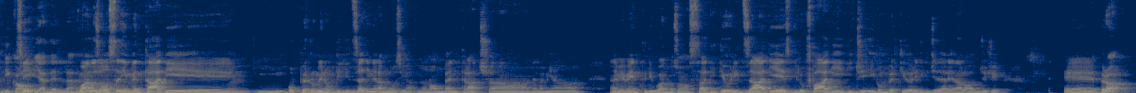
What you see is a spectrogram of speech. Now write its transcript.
di copia Sì, del... Quando sono stati inventati o perlomeno utilizzati nella musica, non ho ben traccia nella mia, nella mia mente di quando sono stati teorizzati e sviluppati i, digi- i convertitori di digitali analogici. Eh, però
